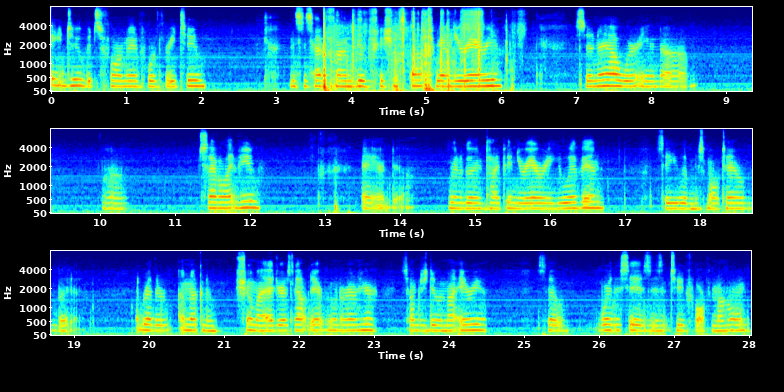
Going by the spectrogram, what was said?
YouTube, it's Farman432. This is how to find good fishing spots around your area. So now we're in uh, uh, satellite view, and uh, we're gonna go ahead and type in your area you live in. Say you live in a small town, but uh, I'd rather I'm not gonna show my address out to everyone around here, so I'm just doing my area. So where this is isn't too far from my home,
